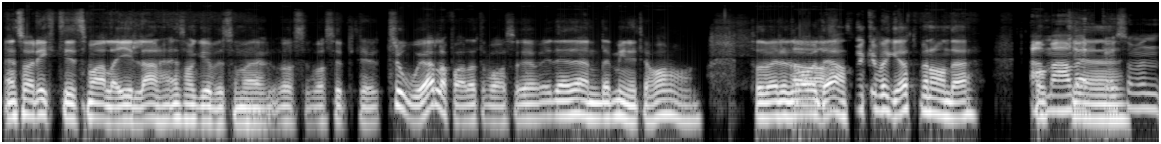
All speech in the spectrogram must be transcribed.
En sån riktigt som alla gillar. En sån gubbe som är, var, var supertrevlig. Tror jag i alla fall att det var. Så det är det enda minnet jag har av honom. Så det var ja. det. Han snackade väl gött med någon där. Ja, och, men han verkar ju eh, som en...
